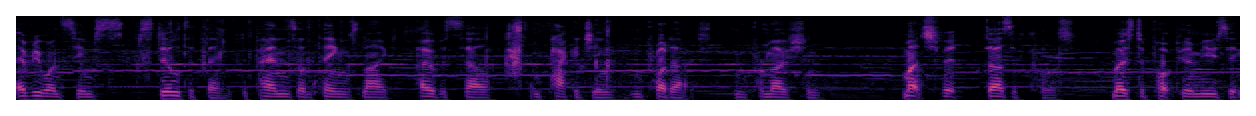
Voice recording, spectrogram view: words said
everyone seems still to think depends on things like oversell and packaging and product and promotion. Much of it does, of course. Most of popular music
